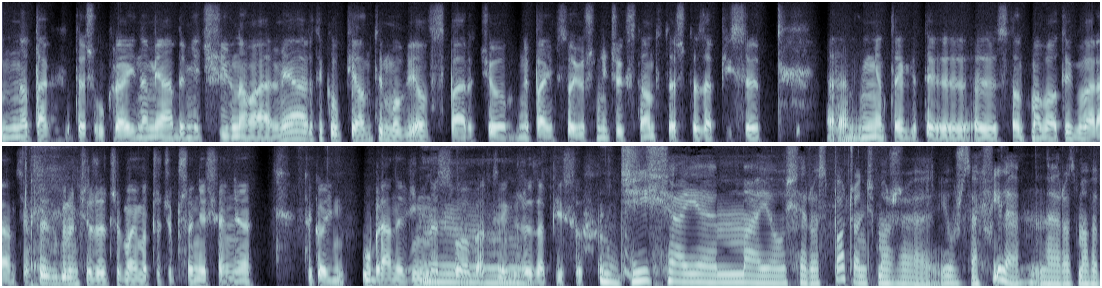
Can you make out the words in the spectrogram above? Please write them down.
no tak też Ukraina miałaby mieć silną armię, artykuł piąty mówi o wsparciu państw sojuszniczych, stąd też te zapisy te, te, e, stąd mowa o tych gwarancjach. To jest w gruncie rzeczy w moim odczuciu przeniesienie tylko ubrane w inne mm. słowa tychże zapisów. Dzisiaj mają się rozpocząć, może już za chwilę, rozmowy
